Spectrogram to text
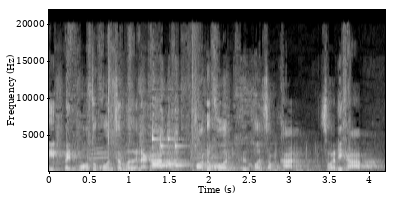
ดิตเป็นห่วงทุกคนเสมอนะครับ เพราะทุกคนคือคนสำคัญ สวัสดีครับ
